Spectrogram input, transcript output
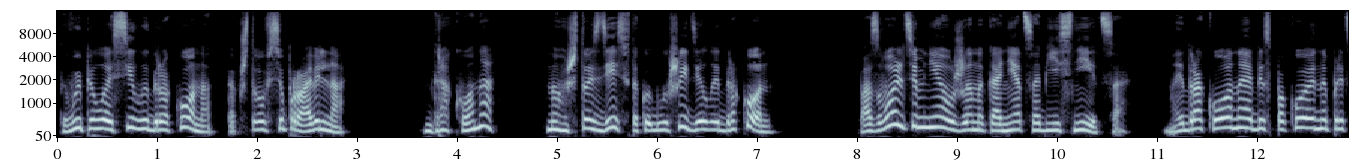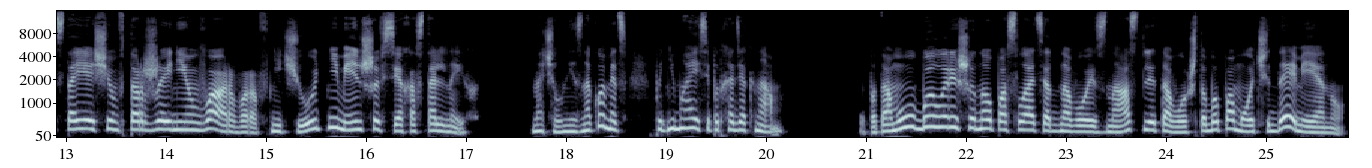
«Ты выпила силы дракона, так что все правильно». «Дракона? Но что здесь, в такой глуши, делает дракон?» «Позвольте мне уже, наконец, объясниться. Мы, драконы, обеспокоены предстоящим вторжением варваров, ничуть не меньше всех остальных», — начал незнакомец, поднимаясь и подходя к нам и потому было решено послать одного из нас для того, чтобы помочь Демиену.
